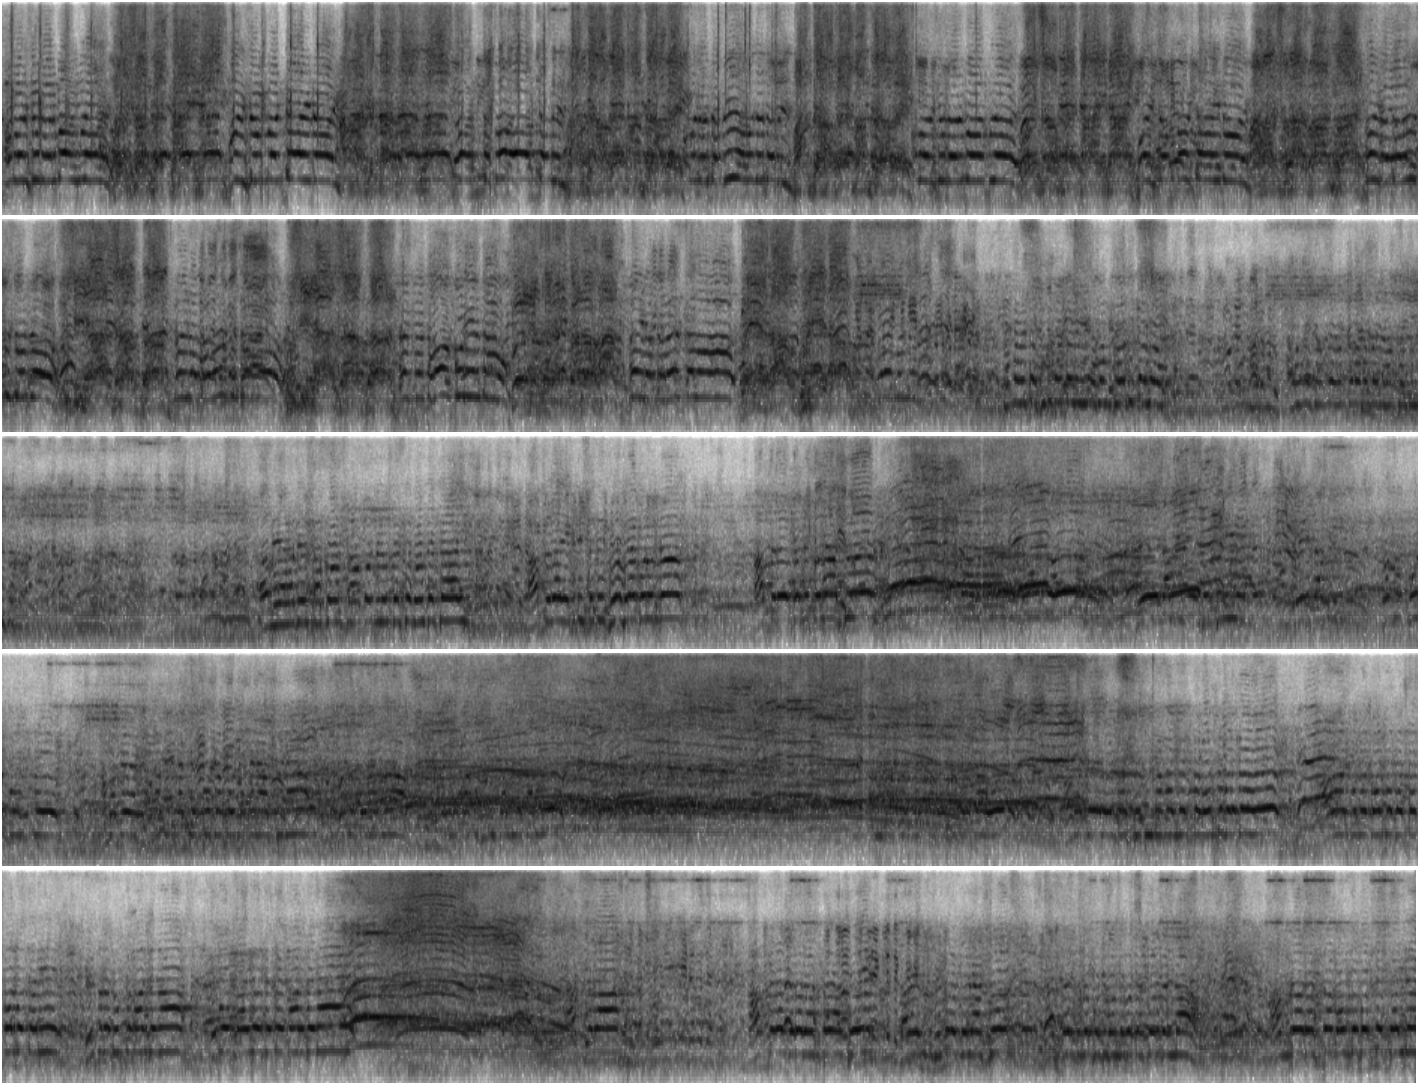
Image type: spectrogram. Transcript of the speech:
আমার সোনার বাংলায় বৈষম্যটাই নাই আমাদের দাবি আমাদের দাবি আমার সোনার বাংলায় বৈষম্যটাই নাই কইরা দাঁড়ানো তো সররা কইরা দাঁড়ানো তো সররা এমনি দাও করিয়ে দাও কইরা দাঁড়ানো কালো হাত সম্মানিত সুবিধাকারী এবং সহযোগিতা আমাদের সামনে কথা বলবেন। আমি আমাদের সকল সহকর্মীর উদ্দেশ্যে বলতে চাই, আপনারা একটি সাথে ঘোরাফেরা করুন না, আপনারা এখানে চলে আসুন এই দাবি, এই দাবি যতক্ষণ পর্যন্ত আমাদের আমাদের কাছে প্রজ্ঞাপন এখানে আসবে না ততক্ষণ আমরা এই কর্মসূচি চালিয়ে যাব। আমাদের ওই পাঁচশো দুই নম্বর গেটটা বন্ধ করে দেওয়া হোক। আর কোনো কর্মকর্তা কর্মচারী ভেতরে ঢুকতে পারবে না এবং বাইরে যেতে পারবে না আপনারা আপনারা যারা রাস্তায় আছেন ভিতরে চলে আসুন। রাস্তায় কোনো প্রতিবন্ধকতা করবেন না। আমরা রাস্তা বন্ধ করতে চাই না।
